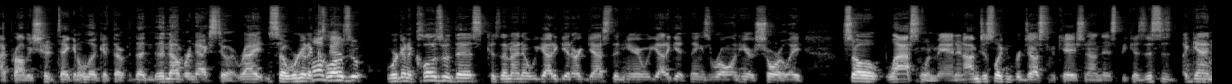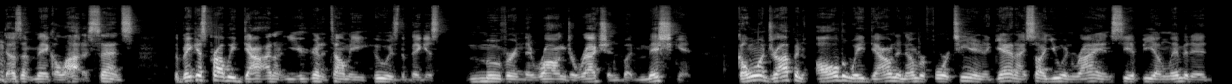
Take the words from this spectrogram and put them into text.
I probably should have taken a look at the, the, the number next to it, right? So we're going to close. Good we're going to close with this because then I know we got to get our guest in here. We got to get things rolling here shortly. So, last one, man. And I'm just looking for justification on this because this is, again, doesn't make a lot of sense. The biggest, probably down, I don't, you're going to tell me who is the biggest mover in the wrong direction, but Michigan going, dropping all the way down to number 14. And again, I saw you and Ryan, CFB Unlimited,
